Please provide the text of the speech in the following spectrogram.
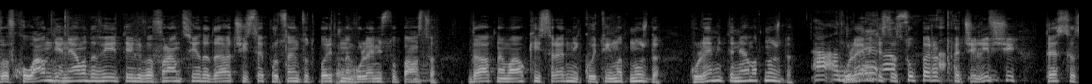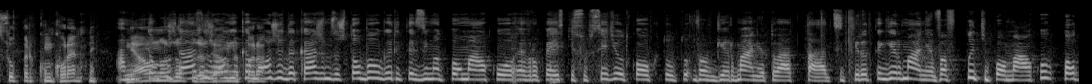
е, да. Холандия няма да видите или във Франция да дават 60% от парите на големи стопанства. Дават на малки и средни, които имат нужда. Големите нямат нужда. А, а, добре, Големите а- са супер печеливши, те са супер конкурентни. Ами Няма то по нужда от тази логика пара. може да кажем защо българите взимат по-малко европейски субсидии, отколкото от- в Германия. Това, това цитирате Германия. В пъти по-малко под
